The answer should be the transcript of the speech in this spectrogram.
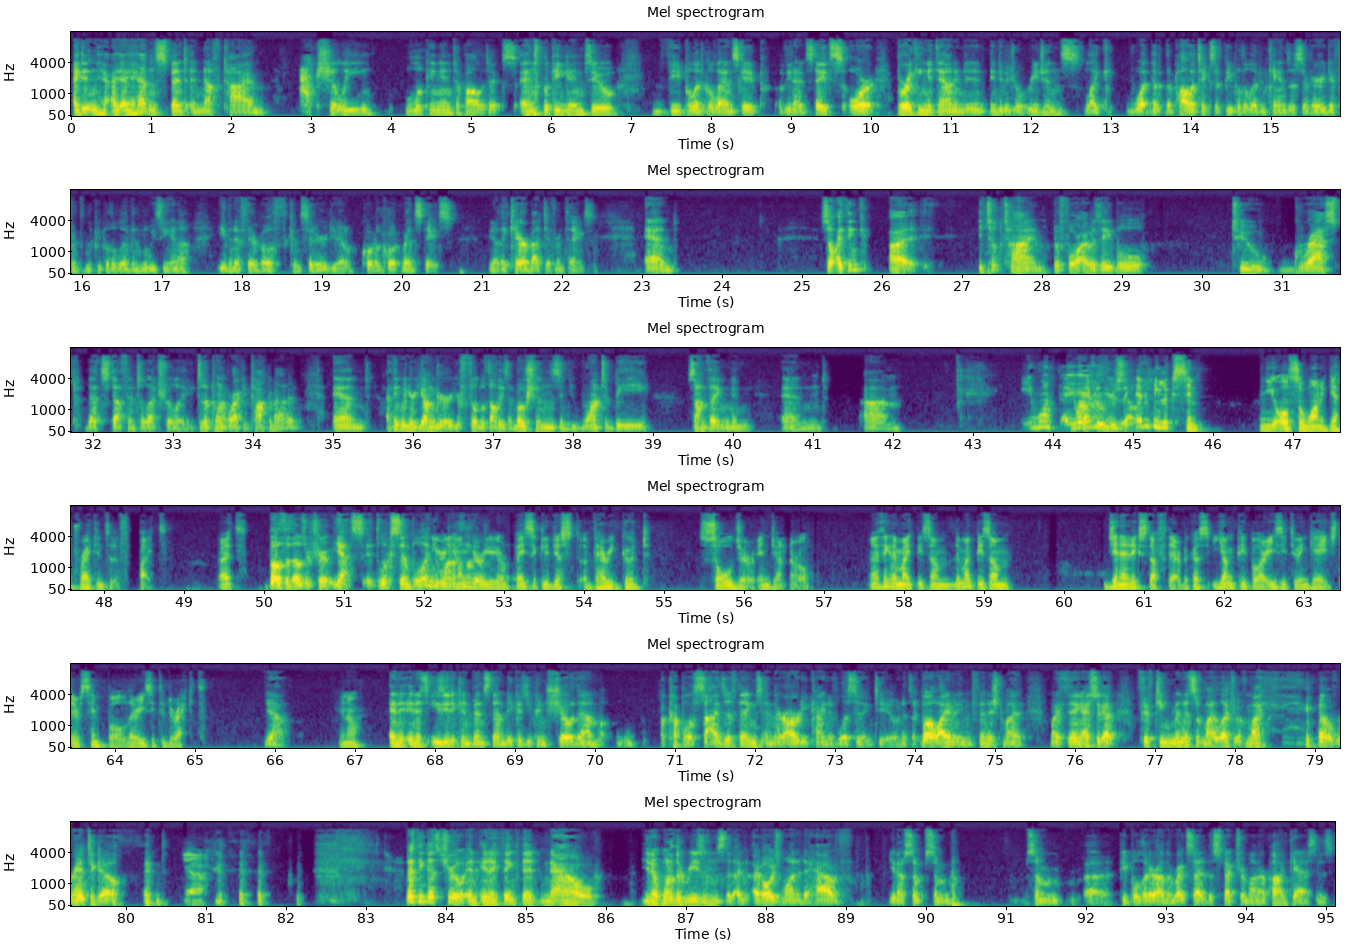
I didn't I, I hadn't spent enough time actually looking into politics and looking into the political landscape of the United States or breaking it down into in- individual regions. Like what the, the politics of people that live in Kansas are very different than the people that live in Louisiana even if they're both considered you know quote unquote red states. You know they care about different things. And so I think uh, it took time before I was able to grasp that stuff intellectually to the point where I could talk about it. And I think when you're younger, you're filled with all these emotions and you want to be something and and um, You want You wanna prove everything, yourself. everything looks simple, and you also want to get right into the fight, right? both of those are true. Yes, it looks simple when and you you're want younger, fight. you're basically just a very good soldier in general. And I think there might be some there might be some genetic stuff there because young people are easy to engage. They're simple. They're easy to direct. Yeah. You know. and, and it's easy to convince them because you can show them a couple of sides of things and they're already kind of listening to you and it's like whoa i haven't even finished my my thing i still got 15 minutes of my lecture of my you know rant to go and Yeah. i think that's true and and i think that now you know one of the reasons that i've, I've always wanted to have you know some some some uh, people that are on the right side of the spectrum on our podcast is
